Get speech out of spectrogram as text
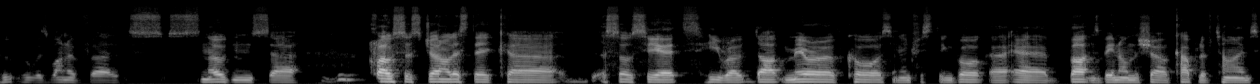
who, who, was one of uh, Snowden's uh, closest journalistic uh, associates. He wrote Dark Mirror, of course, an interesting book. Barton's been on the show a couple of times.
